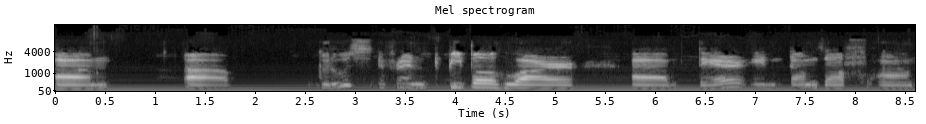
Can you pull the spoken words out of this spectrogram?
um, uh, gurus, different people who are um there in terms of um,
